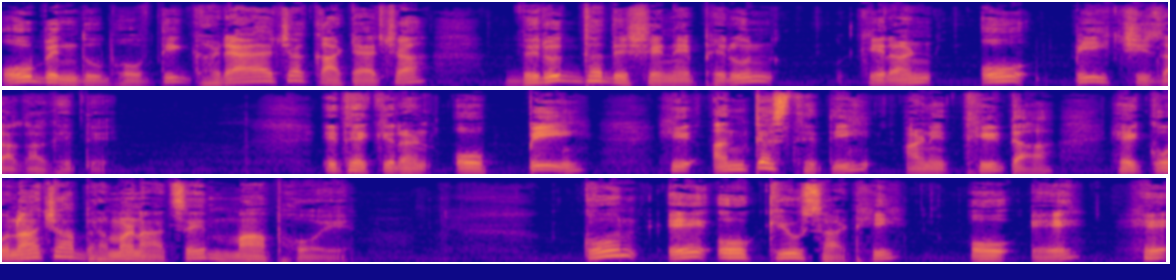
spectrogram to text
ओ बिंदू भोवती घड्याळाच्या काट्याच्या विरुद्ध दिशेने फिरून किरण ओ पी ची जागा घेते. इथे किरण ओ पी ही अंत्यस्थिती आणि थीटा हे कोनाच्या भ्रमणाचे माप होय? कोन ए ओ क्यू साठी ओ ए हे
